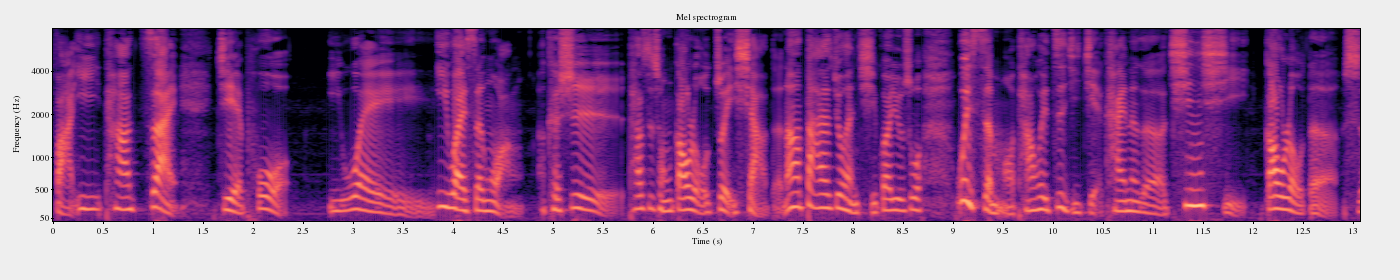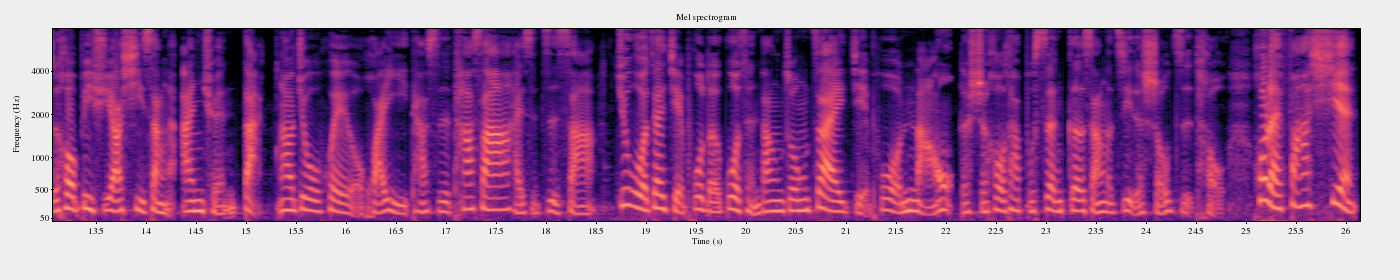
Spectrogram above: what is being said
法医他在解剖。一位意外身亡，可是他是从高楼坠下的，然后大家就很奇怪，就是说为什么他会自己解开那个清洗？高楼的时候必须要系上了安全带，然后就会有怀疑他是他杀还是自杀。结果在解剖的过程当中，在解剖脑的时候，他不慎割伤了自己的手指头。后来发现，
